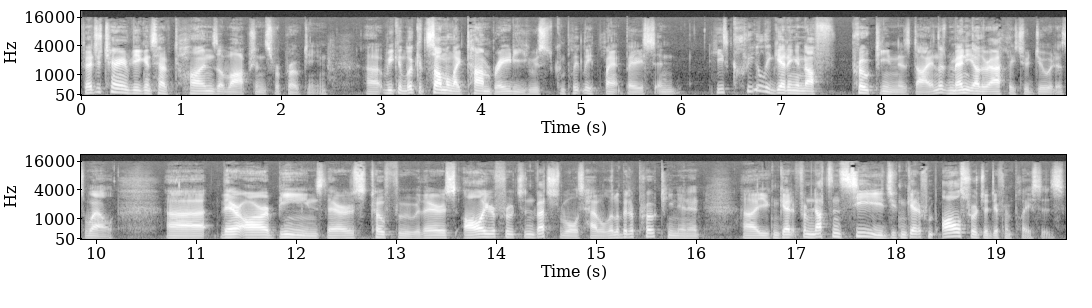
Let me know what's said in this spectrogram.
Vegetarian vegans have tons of options for protein. Uh, we can look at someone like Tom Brady, who's completely plant based, and he's clearly getting enough protein in his diet. And there's many other athletes who do it as well. Uh, there are beans, there's tofu, there's all your fruits and vegetables have a little bit of protein in it. Uh, you can get it from nuts and seeds, you can get it from all sorts of different places.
